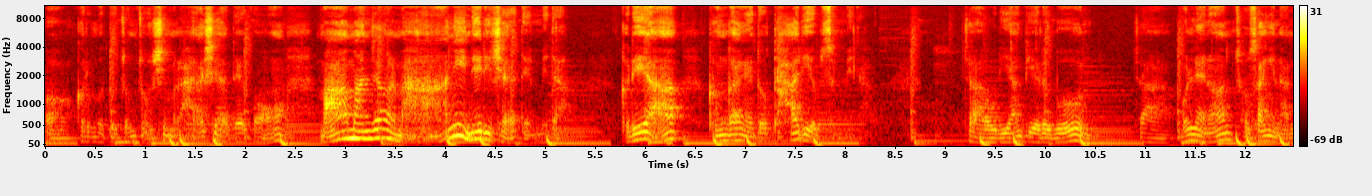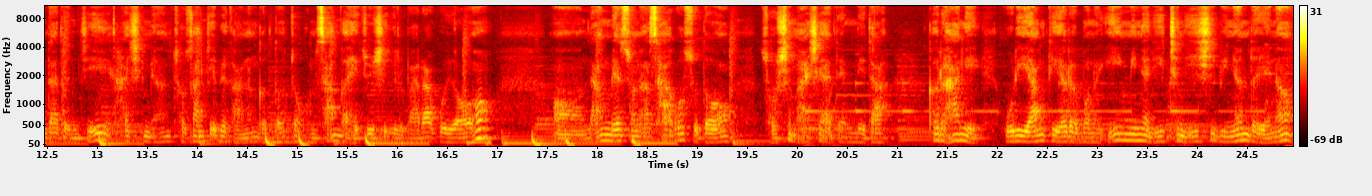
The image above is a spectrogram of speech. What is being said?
어, 그런 것도 좀 조심을 하셔야 되고 마음 안정을 많이 내리셔야 됩니다. 그래야 건강에도 탈이 없습니다. 자, 우리 양띠 여러분, 자, 원래는 조상이 난다든지 하시면 조상집에 가는 것도 조금 삼가해 주시길 바라고요. 어, 낙매수나 사고수도 조심하셔야 됩니다. 그러하니 우리 양띠 여러분은 이민년 2022년도에는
